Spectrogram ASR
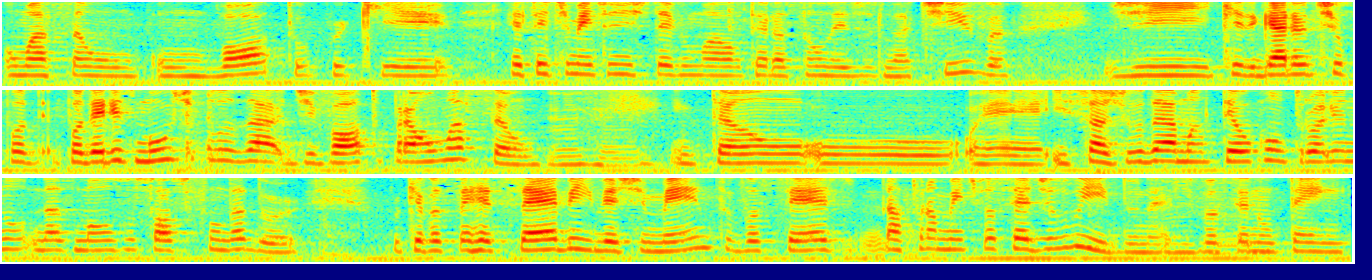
uma ação, um, voto, porque recentemente a gente teve uma alteração legislativa de que garantiu poderes múltiplos de voto para uma ação. Uhum. Então, o, é, isso ajuda a manter o controle no, nas mãos do sócio fundador. Porque você recebe investimento, você é, naturalmente você é diluído, né? Uhum. Se você não tem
